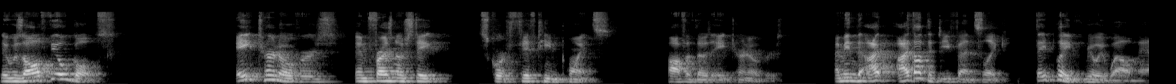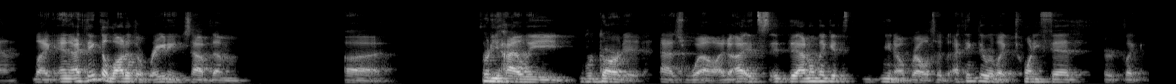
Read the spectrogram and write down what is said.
it was all field goals. Eight turnovers, and Fresno State scored 15 points off of those eight turnovers. I mean, I, I thought the defense, like, they played really well, man. Like, and I think a lot of the ratings have them uh pretty highly regarded as well. I, it's it, I don't think it's you know relative. I think they were like 25th or like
